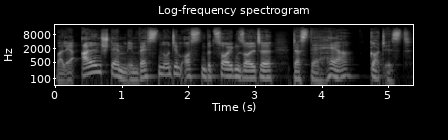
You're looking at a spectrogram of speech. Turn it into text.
weil er allen Stämmen im Westen und im Osten bezeugen sollte, dass der Herr Gott ist.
